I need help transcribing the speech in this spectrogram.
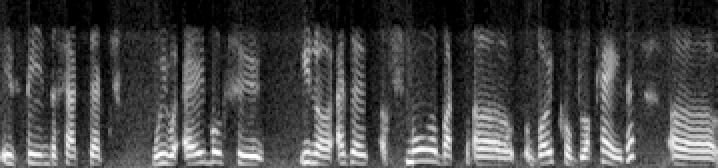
is been the fact that we were able to, you know, as a, a small but uh, vocal blockade, uh,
